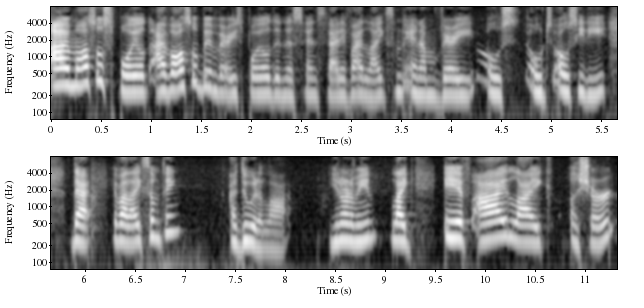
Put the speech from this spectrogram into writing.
I'm also spoiled. I've also been very spoiled in the sense that if I like something, and I'm very O- O- OCD, that if I like something, I do it a lot. You know what I mean? Like if I like a shirt,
